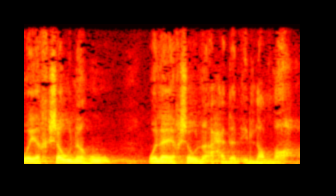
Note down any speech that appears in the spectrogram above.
ويخشونه ولا يخشون أحدا إلا الله.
